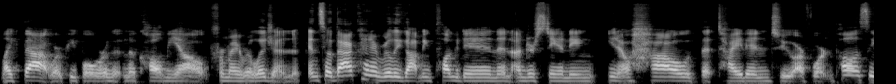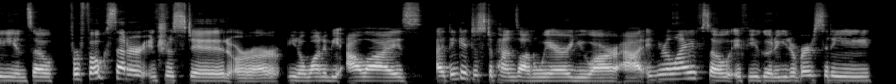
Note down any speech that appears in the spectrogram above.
like that where people were going to call me out for my religion. And so that kind of really got me plugged in and understanding, you know, how that tied into our foreign policy. And so for folks that are interested or are, you know, want to be allies, I think it just depends on where you are at in your life. So if you go to university,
